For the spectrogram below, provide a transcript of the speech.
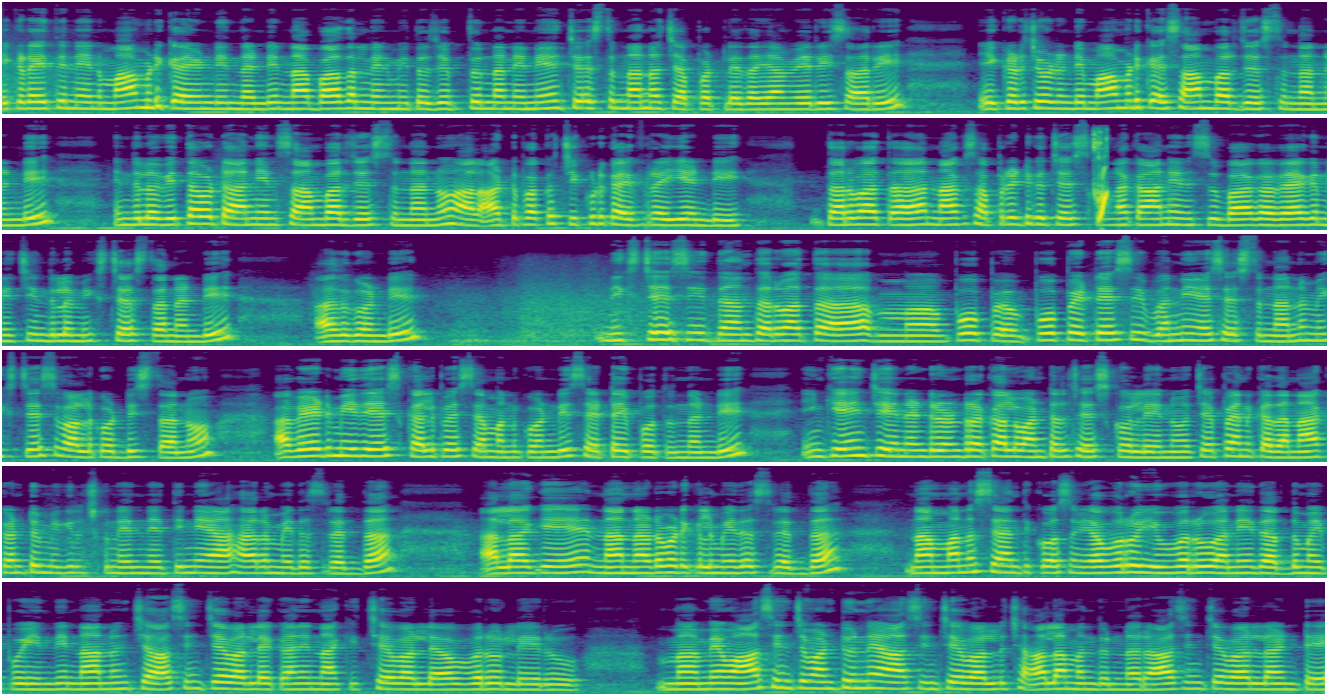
ఇక్కడైతే నేను మామిడికాయ ఉండిందండి నా బాధలు నేను మీతో చెప్తున్నా నేనేం చేస్తున్నానో చెప్పట్లేదు. ఐఆమ్ వెరీ సారీ ఇక్కడ చూడండి మామిడికాయ సాంబార్ చేస్తున్నానండి. ఇందులో వితౌట్ ఆనియన్ సాంబార్ చేస్తున్నాను. అటుపక్క చిక్కుడుకాయ ఫ్రై అండి. తర్వాత నాకు సపరేట్గా చేసుకున్నాక ఆనియన్స్ బాగా వేగనిచ్చి ఇందులో మిక్స్ చేస్తానండి. అదిగోండి. మిక్స్ చేసి దాని తర్వాత పోపు పోపు పెట్టేసి ఇవన్నీ వేసేస్తున్నాను. మిక్స్ చేసి వాళ్ళకి వడ్డిస్తాను. ఆ వేడి మీద వేసి కలిపేసామనుకోండి సెట్ అయిపోతుందండి. ఇంకేం చేయనండి రెండు రకాల వంటలు చేసుకోలేను. చెప్పాను కదా నాకంటూ మిగిల్చుకునేది నేను తినే ఆహారం మీద శ్రద్ధ. అలాగే నా నడవడికల మీద శ్రద్ధ నా మనశ్శాంతి కోసం ఎవరు ఇవ్వరు అనేది అర్థమైపోయింది. నా నుంచి ఆశించే వాళ్ళే కానీ నాకు ఇచ్చేవాళ్ళు ఎవ్వరూ లేరు. మా మేము ఆశించమంటూనే ఆశించే వాళ్ళు చాలామంది ఉన్నారు. ఆశించే వాళ్ళు అంటే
